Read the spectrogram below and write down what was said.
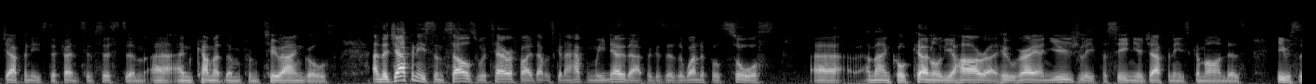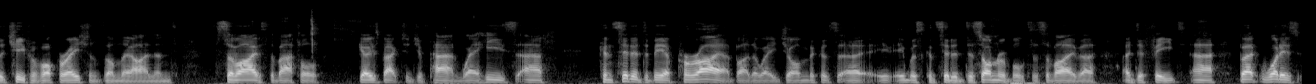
Japanese defensive system uh, and come at them from two angles. And the Japanese themselves were terrified that was going to happen. We know that because there's a wonderful source, uh, a man called Colonel Yahara, who very unusually for senior Japanese commanders, he was the chief of operations on the island, survives the battle, goes back to Japan, where he's uh, considered to be a pariah, by the way, John, because uh, it, it, was considered dishonorable to survive a, a defeat. Uh, but what is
